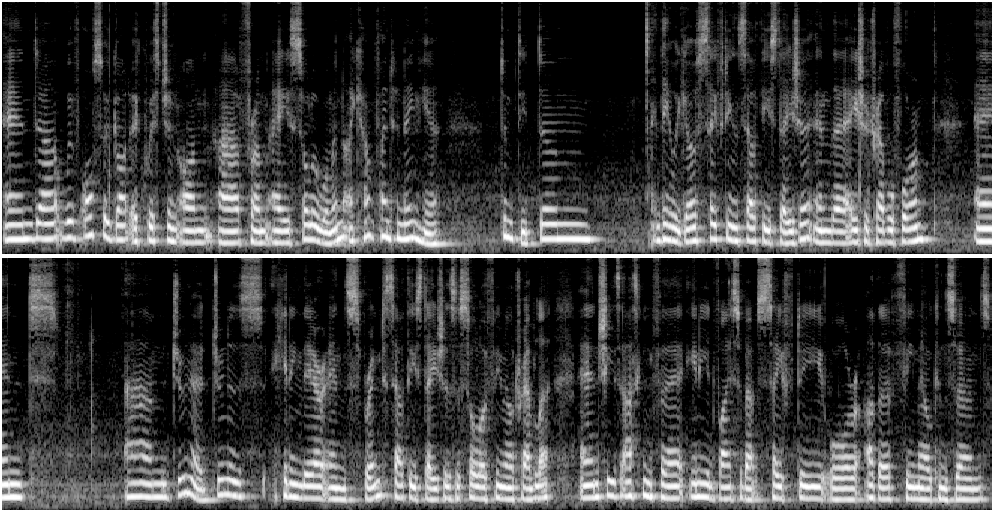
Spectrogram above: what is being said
And uh, we've also got a question on uh, from a solo woman. I can't find her name here. Dum dum. There we go. Safety in Southeast Asia in the Asia Travel Forum. And um, Juna. Juna's heading there in spring to Southeast Asia as a solo female traveller, and she's asking for any advice about safety or other female concerns.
